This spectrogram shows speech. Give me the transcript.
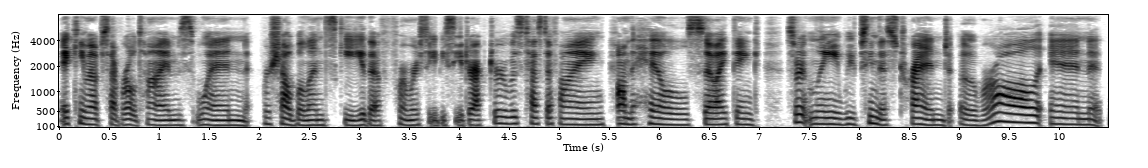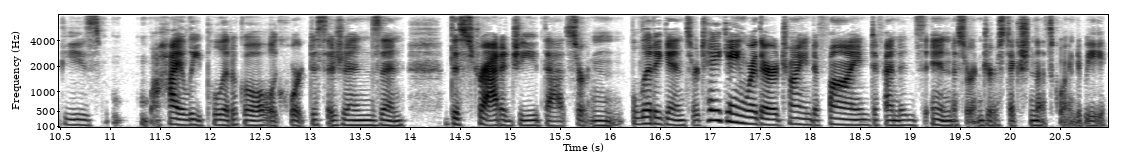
It came up several times when Rochelle Walensky, the former CDC director, was testifying on the Hill. So I think certainly we've seen this trend overall in these highly political court decisions and the strategy that certain litigants are taking where they're trying to find defendants in a certain jurisdiction that's going to be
